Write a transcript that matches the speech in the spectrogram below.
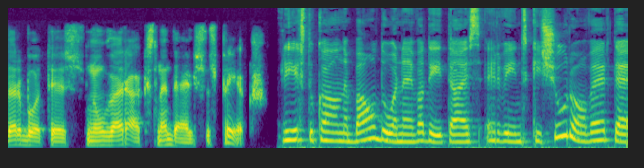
darboties nu, vairākas nedēļas uz priekšu. Riekstu kalna baldonē vadītājs Ervīns Kišūro vērtē,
